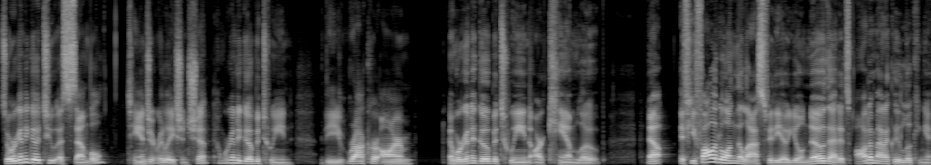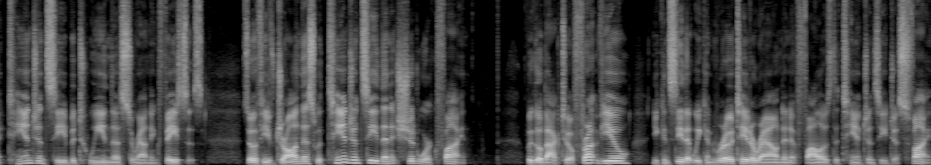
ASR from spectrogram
So we're going to go to Assemble, Tangent Relationship, and we're going to go between the rocker arm and we're going to go between our cam lobe. Now, if you followed along the last video, you'll know that it's automatically looking at tangency between the surrounding faces. So if you've drawn this with tangency, then it should work fine. If we go back to a front view, you can see that we can rotate around and it follows the tangency just fine.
